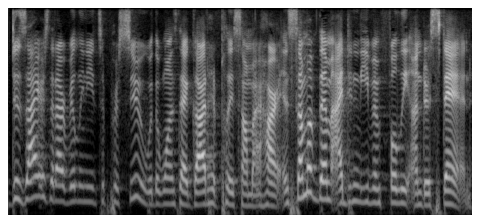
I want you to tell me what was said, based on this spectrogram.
desires that I really need to pursue were the ones that God had placed on my heart. And some of them I didn't even fully understand.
